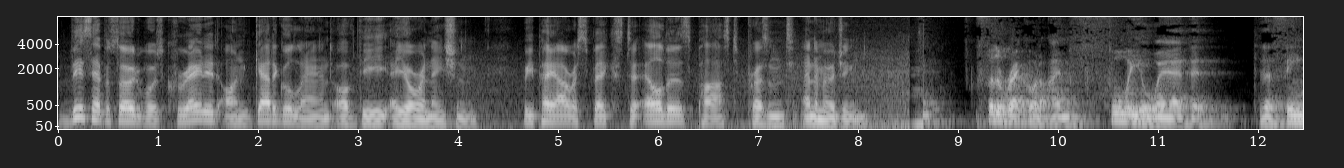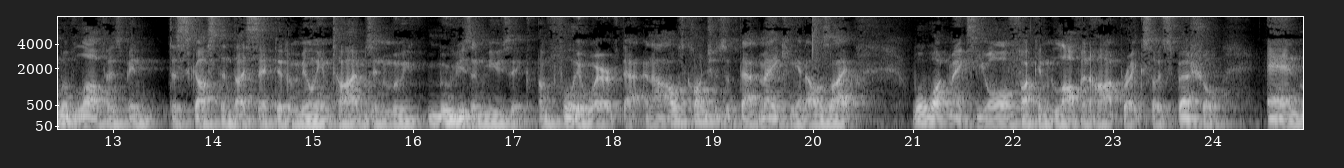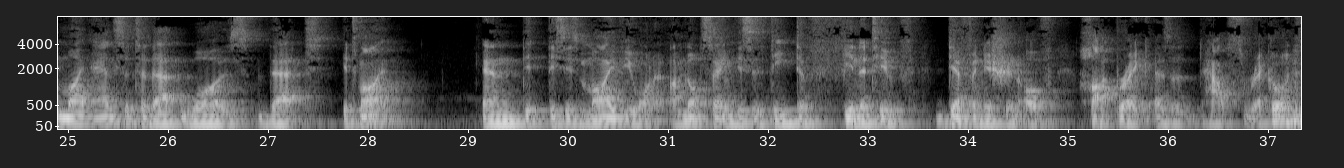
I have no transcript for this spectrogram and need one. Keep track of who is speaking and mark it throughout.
Speaker 1: This episode was created on Gadigal land of the Eora Nation. We pay our respects to elders past, present, and emerging.
Speaker 2: For the record, I'm fully aware that the theme of love has been discussed and dissected a million times in mo- movies and music. I'm fully aware of that. And I, I was conscious of that making it. I was like, well, what makes your fucking love and heartbreak so special? And my answer to that was that it's mine. And th- this is my view on it. I'm not saying this is the definitive definition of heartbreak as a house record.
